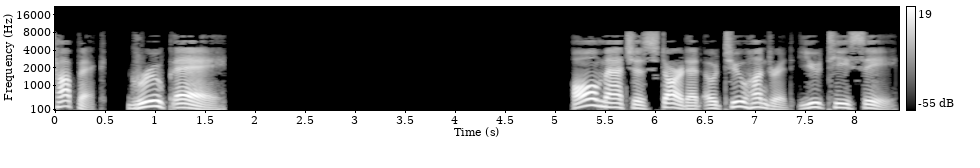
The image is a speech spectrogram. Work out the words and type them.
Topic: Group A. All matches start at 0200 UTC.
